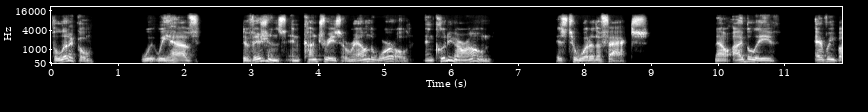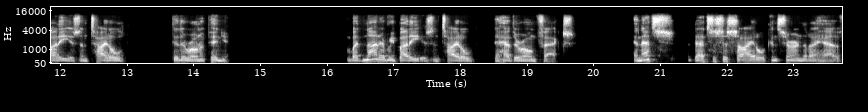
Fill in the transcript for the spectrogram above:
political, we, have divisions in countries around the world, including our own, as to what are the facts. Now, I believe everybody is entitled to their own opinion, but not everybody is entitled to have their own facts. And that's that's a societal concern that I have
